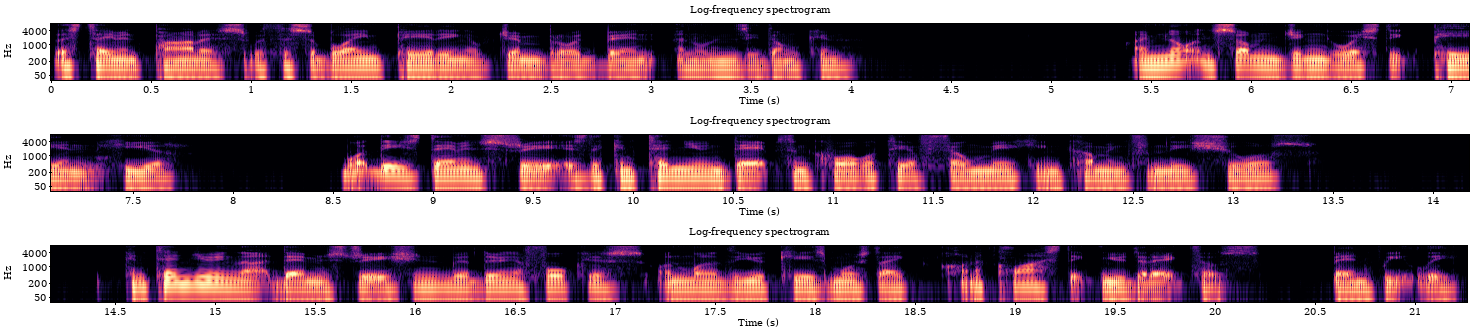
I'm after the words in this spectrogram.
this time in Paris with the sublime pairing of Jim Broadbent and Lindsay Duncan. I'm not in some jingoistic pain here. What these demonstrate is the continuing depth and quality of filmmaking coming from these shores. Continuing that demonstration, we're doing a focus on one of the UK's most iconoclastic new directors, Ben Wheatley,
